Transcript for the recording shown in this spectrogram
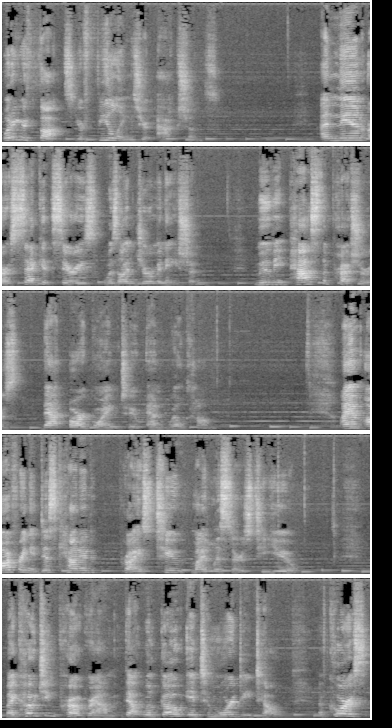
What are your thoughts, your feelings, your actions? And then our second series was on germination, moving past the pressures that are going to and will come. I am offering a discounted price to my listeners, to you. my coaching program that will go into more detail. Of course,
